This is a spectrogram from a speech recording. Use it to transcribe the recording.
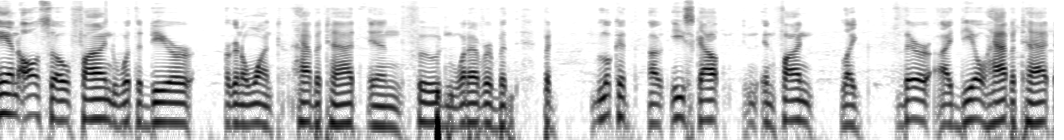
and also find what the deer are going to want, habitat and food and whatever. But but look at uh, e scout and, and find like their ideal habitat.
